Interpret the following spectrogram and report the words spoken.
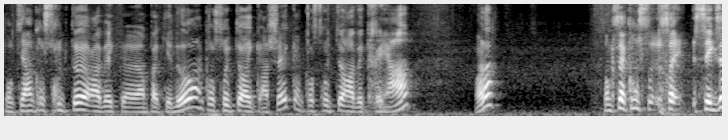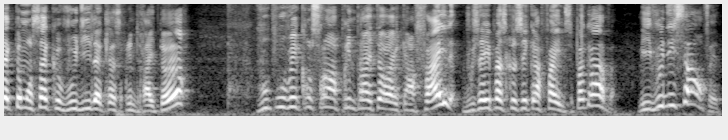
Donc il y a un constructeur avec euh, un paquet d'or, un constructeur avec un chèque, un constructeur avec rien. Voilà. Donc c'est exactement ça que vous dit la classe PrintWriter. Vous pouvez construire un PrintWriter avec un file. Vous savez pas ce que c'est qu'un file, c'est pas grave. Mais il vous dit ça en fait.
